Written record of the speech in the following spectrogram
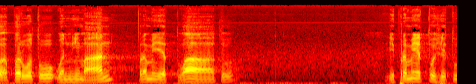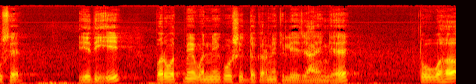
पर्वतो वन्यमान प्रमेयत्वात। ये प्रमेयत्व हेतु से यदि पर्वत में वन्य को सिद्ध करने के लिए जाएँगे तो वह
